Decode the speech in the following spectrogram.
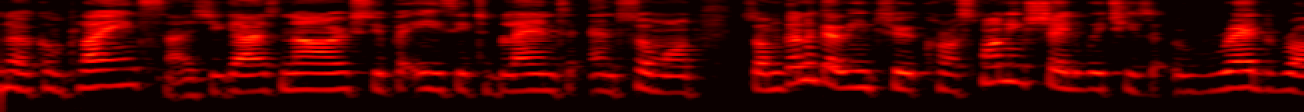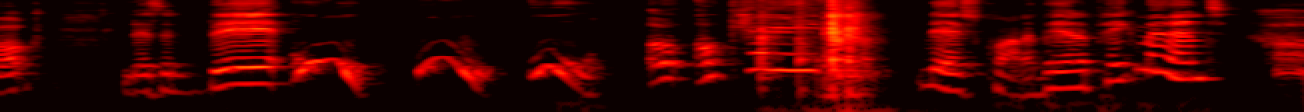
No complaints. As you guys know super easy to blend and so on. So i'm going to go into corresponding shade which is red rock. There's a bit ooh ooh ooh. Oh, okay. There's quite a bit of pigment.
